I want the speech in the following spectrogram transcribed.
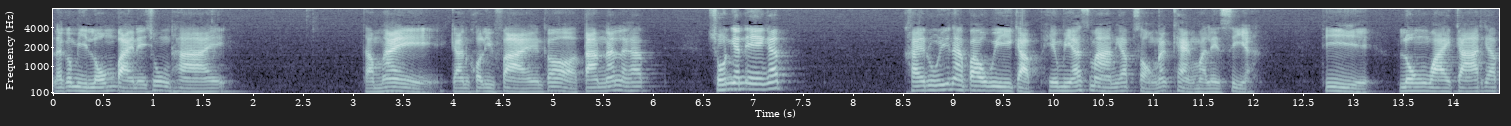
แล้วก็มีล้มไปในช่วงท้ายทำให้การคอลี่ฟายก็ตามนั้นแหละครับ ชนกันเองครับ ใครรู้ที่นาปาวีกับเฮลมิอัสมานครับสองนักแข่งมาเลเซีย ที่ลงวายการ์ดครับ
